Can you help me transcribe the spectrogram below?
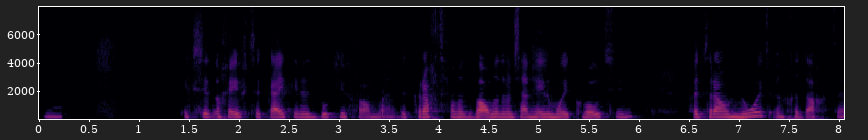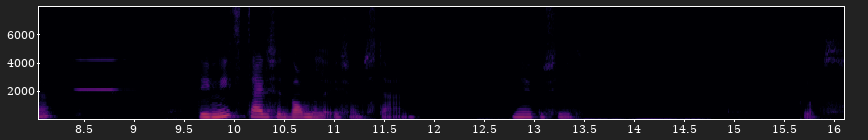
Ja. Ik zit nog even te kijken in het boekje van uh, De kracht van het wandelen. Er staan hele mooie quotes in. Vertrouw nooit een gedachte die niet tijdens het wandelen is ontstaan. Nee, precies. Klopt.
